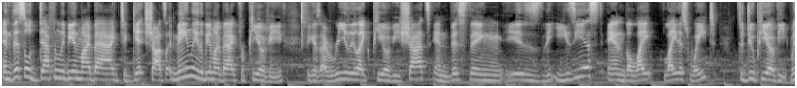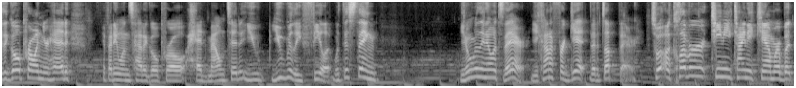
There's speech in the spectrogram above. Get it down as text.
and this will definitely be in my bag to get shots. Mainly it'll be in my bag for POV, because I really like POV shots, and this thing is the easiest and the light lightest weight to do POV. With a GoPro on your head, if anyone's had a GoPro head mounted, you, you really feel it. With this thing, you don't really know it's there. You kind of forget that it's up there. So a clever, teeny tiny camera, but,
